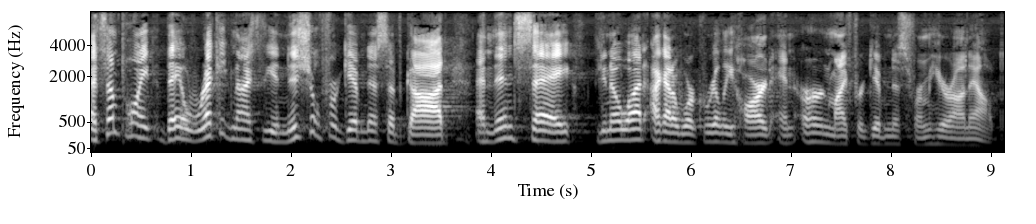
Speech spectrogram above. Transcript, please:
at some point they'll recognize the initial forgiveness of God and then say, you know what? I got to work really hard and earn my forgiveness from here on out.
